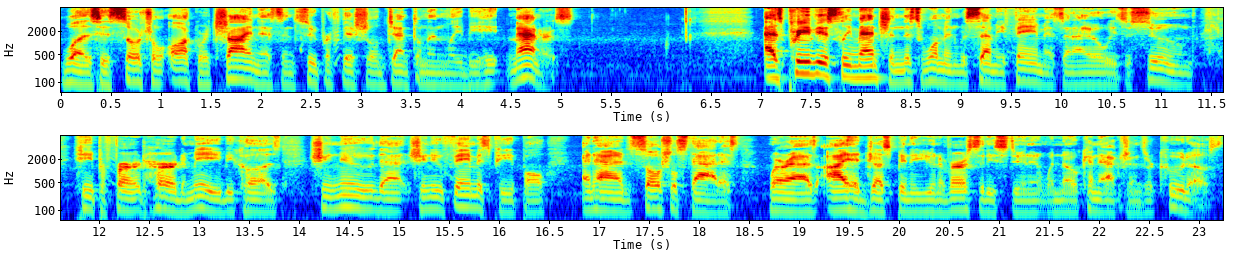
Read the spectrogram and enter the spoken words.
was his social awkward shyness and superficial gentlemanly manners. As previously mentioned, this woman was semi famous, and I always assumed he preferred her to me because she knew that she knew famous people and had social status, whereas I had just been a university student with no connections or kudos.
